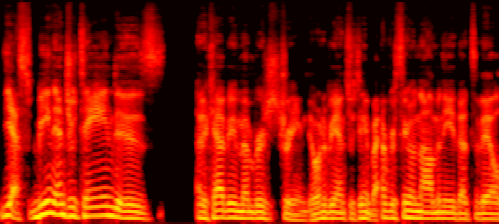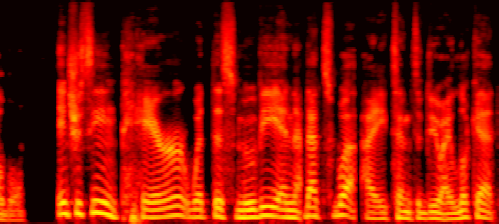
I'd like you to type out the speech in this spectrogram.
Yes, being entertained is an Academy member's dream. They want to be entertained by every single nominee that's available. Interesting pair with this movie, and that's what I tend to do. I look at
